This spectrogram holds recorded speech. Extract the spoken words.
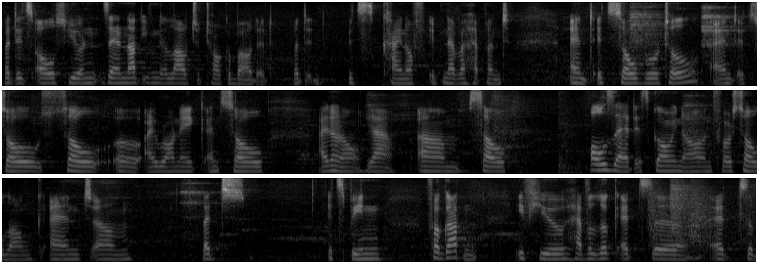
But it's also they're not even allowed to talk about it. But it, it's kind of it never happened. And it's so brutal and it's so so uh, ironic and so I don't know yeah. Um, so all that is going on for so long. And um, but it's been forgotten. If you have a look at the, at the,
